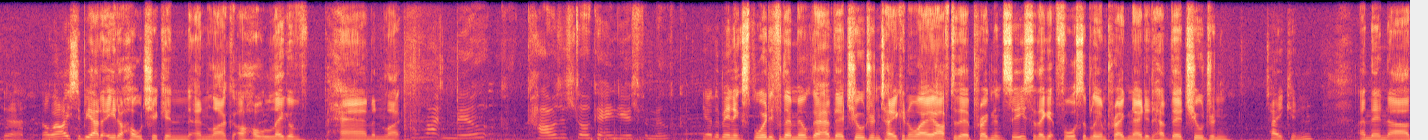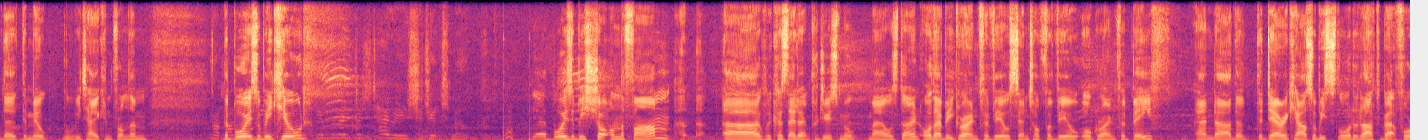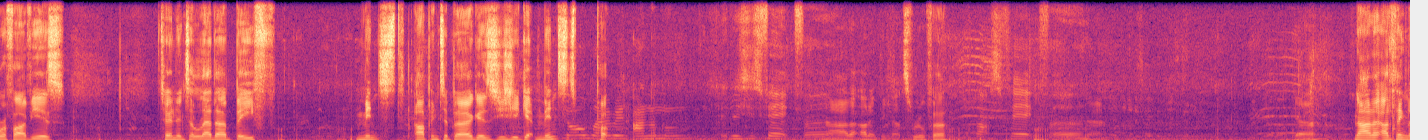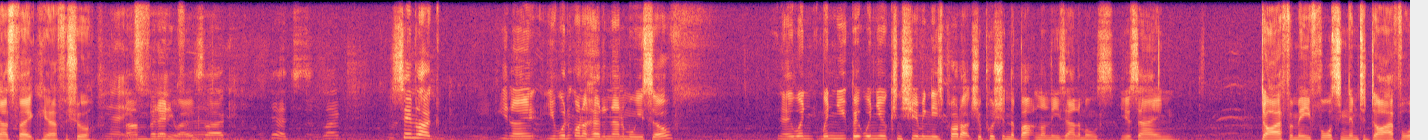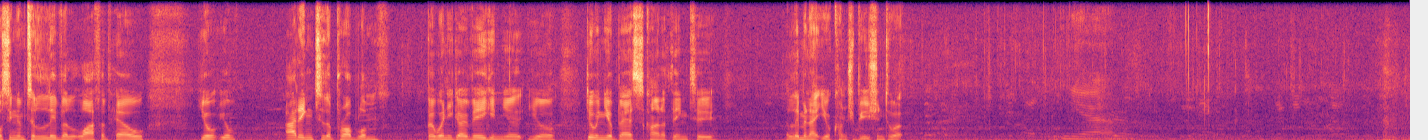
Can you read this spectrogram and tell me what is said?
Yeah. No, oh, well, I used to be able to eat a whole chicken and like a whole leg of ham and like But, like milk, cows are still getting used for milk. yeah, they're being exploited for their milk. They have their children taken away after their pregnancy, so they get forcibly impregnated, have their children taken, and then uh, the the milk will be taken from them. Like The boys will be killed. Even though she's she drinks milk. Yeah, boys will be shot on the farm uh, uh, because they don't produce milk. Males don't, or they'll be grown for veal, sent off for veal, or grown for beef. And uh, the the dairy cows will be slaughtered after about four or five years, turned into leather, beef, minced up into burgers. Usually, you get mince. It's You're animal. This is fake fur. nah, that- I don't think that's real fur. That's fake fur. Yeah. No, I I think that's fake. Yeah, for sure. Yeah, it's Um, but anyways, fur. like, yeah, it's like, you seem like, you know, you wouldn't want to hurt an animal yourself. You know, when when you but when you're consuming these products, you're pushing the button on these animals. You're saying, die for me, forcing them to die, forcing them to live a life of hell. You're you're adding to the problem. But when you go vegan, you're you're doing your best kind of thing to eliminate your contribution to it. Yeah.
